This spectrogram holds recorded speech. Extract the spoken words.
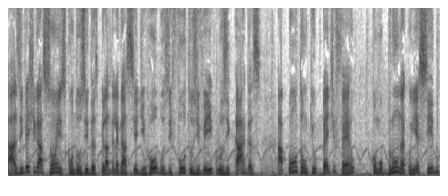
As investigações conduzidas pela Delegacia de Roubos e Furtos de Veículos e Cargas apontam que o pé de ferro como Bruno é conhecido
